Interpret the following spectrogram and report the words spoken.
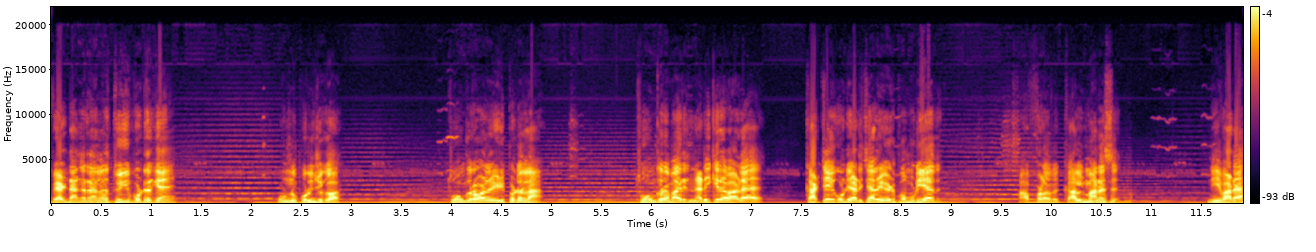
வேண்டாங்கிறனால தூக்கி போட்டிருக்கேன். ஒன்று புரிஞ்சுக்கோ. தூங்குறவாளை எழுப்பிடலாம். தூங்குற மாதிரி நடிக்கிறவாள கட்டையை கொண்டு அடித்தாலும் எழுப்ப முடியாது. அவ்வளவு கல் மனசு. நீ வாடா.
